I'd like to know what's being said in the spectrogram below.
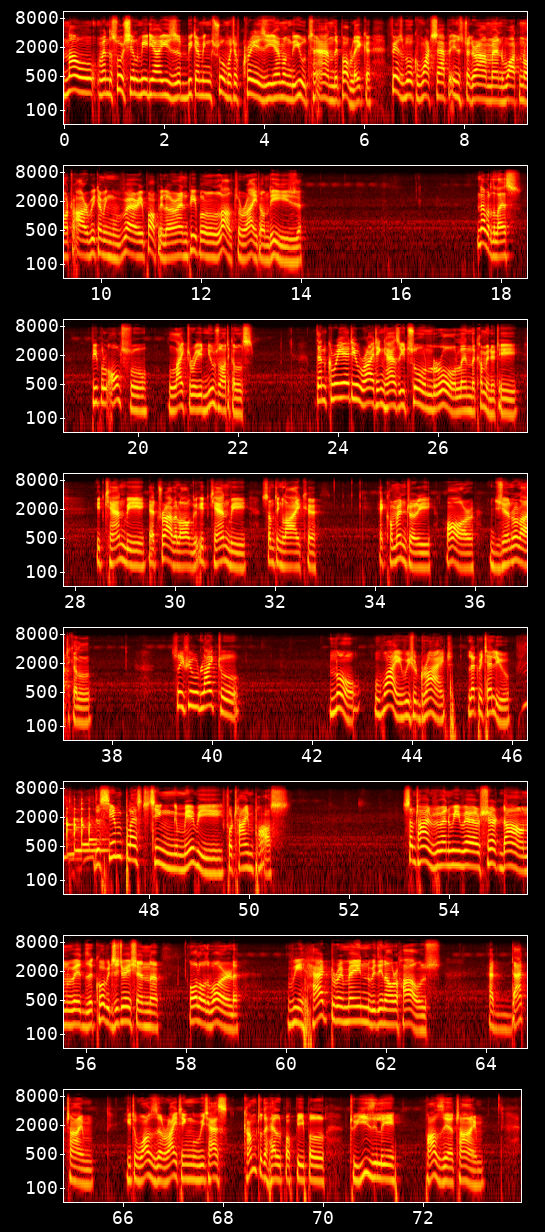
Now, when the social media is becoming so much of crazy among the youth and the public, Facebook, WhatsApp, Instagram, and whatnot are becoming very popular, and people love to write on these. Nevertheless, people also like to read news articles. Then creative writing has its own role in the community. It can be a travelogue, it can be something like uh, a commentary or general article. So if you would like to know why we should write, let me tell you. The simplest thing may be for time pass. Sometimes when we were shut down with the COVID situation, all over the world, we had to remain within our house. At that time, it was the writing which has come to the help of people to easily pass their time.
